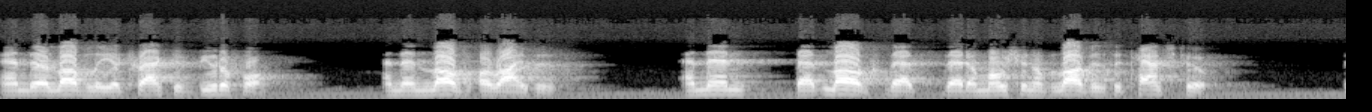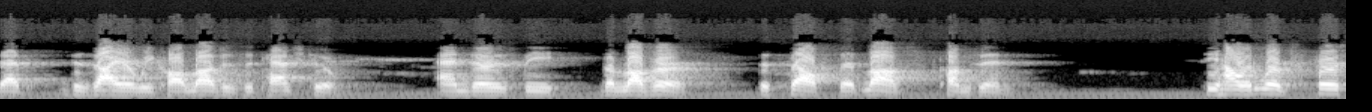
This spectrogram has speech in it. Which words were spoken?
and they're lovely, attractive, beautiful, and then love arises. And then that love, that, that emotion of love is attached to. That desire we call love is attached to and there is the, the lover, the self that loves comes in. See how it works. First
